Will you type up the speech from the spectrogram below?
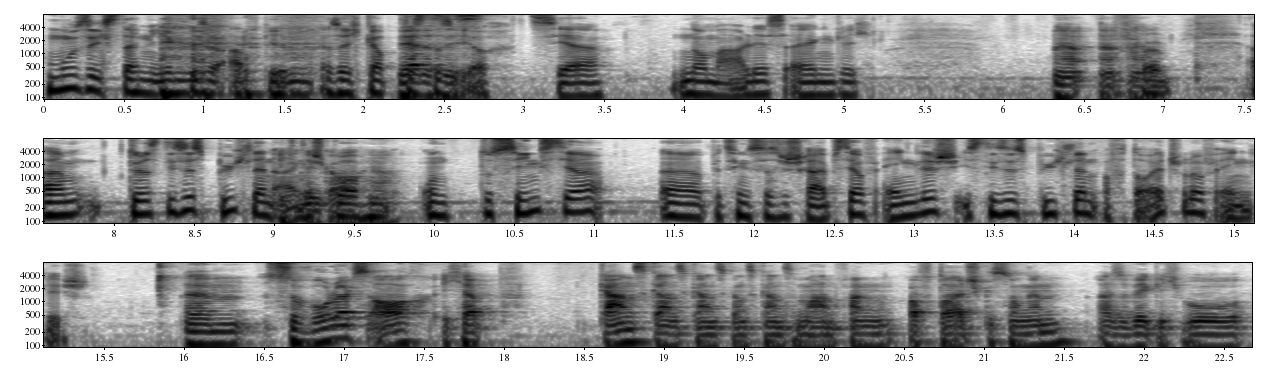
muss ich es dann irgendwie so abgeben. Also ich glaube, dass das, das eh auch sehr normal ist eigentlich. Ja, ja, ja. Ähm, du hast dieses Büchlein ich angesprochen auch, und du singst ja, äh, beziehungsweise schreibst ja auf Englisch. Ist dieses Büchlein auf Deutsch oder auf Englisch? Ähm, sowohl als auch. Ich habe ganz, ganz, ganz, ganz, ganz am Anfang auf Deutsch gesungen. Also wirklich, wo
